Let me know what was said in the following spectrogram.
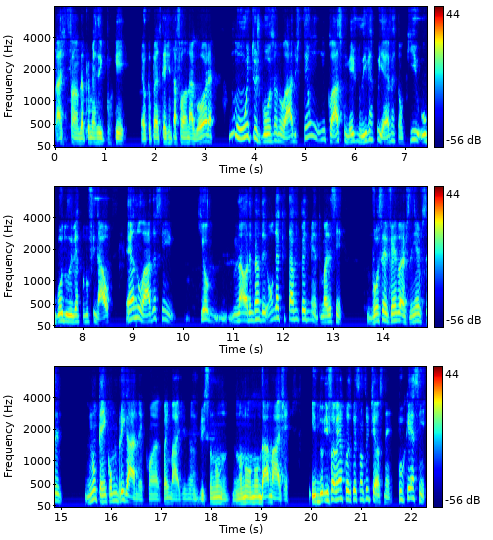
a gente falando da Premier League porque é o campeonato que a gente está falando agora, muitos gols anulados. Tem um, um, clássico mesmo, Liverpool e Everton, que o gol do Liverpool no final é anulado, assim, que eu, na hora, me perguntei onde é que estava o impedimento, mas assim, você vendo as linhas, você não tem como brigar, né, com a, com a imagem, né? isso não, não, não dá margem. E, do, e foi a mesma coisa com esse do Chelsea, né, porque assim,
